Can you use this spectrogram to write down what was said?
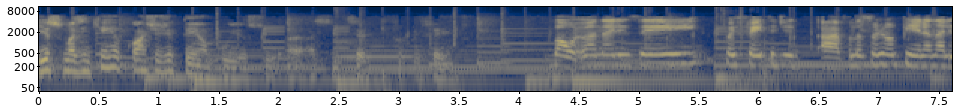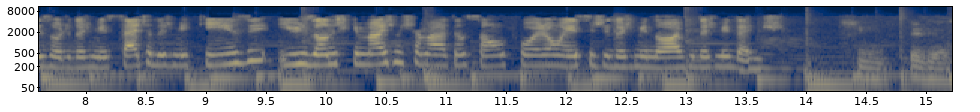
Isso, mas em que recorte de tempo isso, assim, foi feito? Bom, eu analisei, foi feito de, a Fundação João Pinheiro analisou de 2007 a 2015 e os anos que mais me chamaram a atenção foram esses de 2009 e 2010. Sim, beleza.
